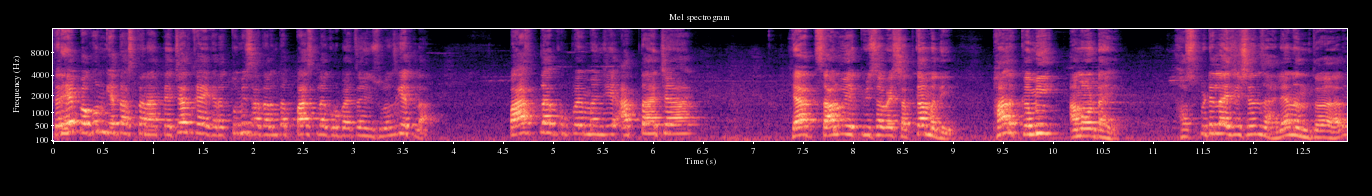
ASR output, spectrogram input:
तर हे बघून घेत असताना त्याच्यात काय करा तुम्ही साधारणतः पाच लाख रुपयाचा इन्शुरन्स घेतला. पाच लाख रुपये म्हणजे आत्ताच्या ह्या चालू एकविसाव्या शतकामध्ये फार कमी अमाऊंट आहे. हॉस्पिटलायझेशन झाल्यानंतर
